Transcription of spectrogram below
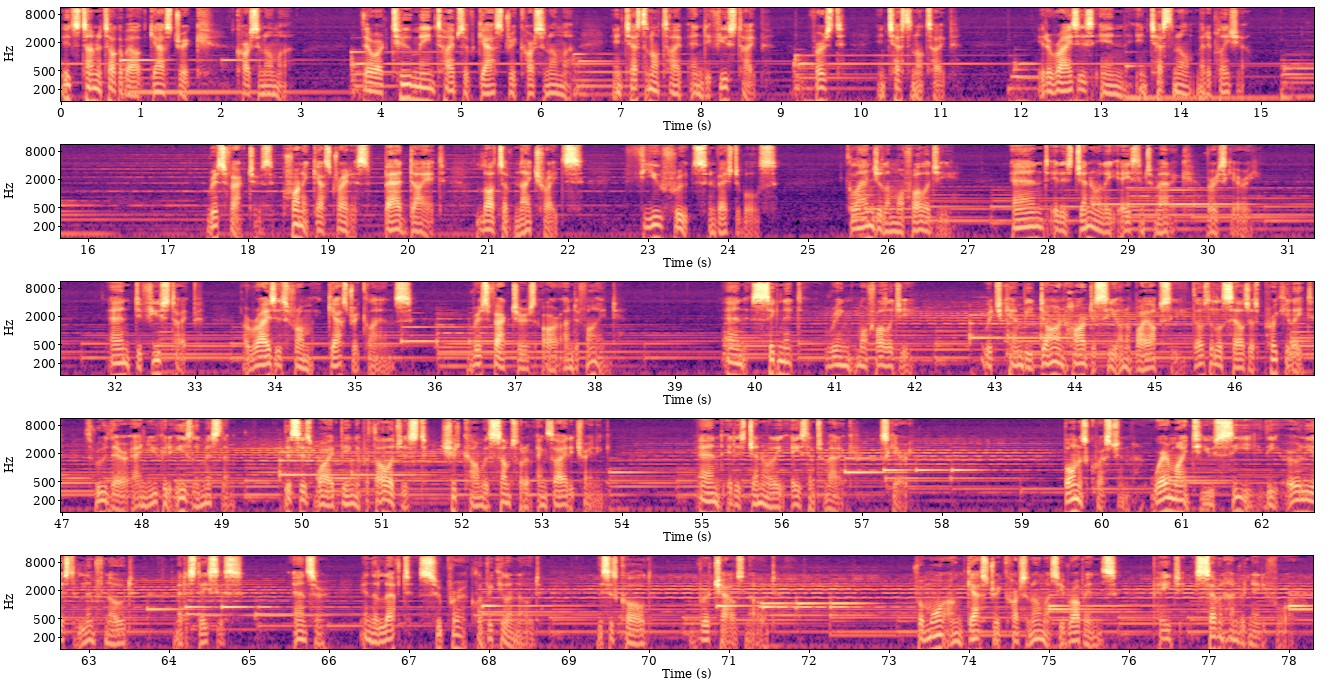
It's time to talk about gastric carcinoma. There are two main types of gastric carcinoma intestinal type and diffuse type. First, intestinal type. It arises in intestinal metaplasia. Risk factors chronic gastritis, bad diet, lots of nitrites, few fruits and vegetables, glandular morphology, and it is generally asymptomatic, very scary. And diffuse type arises from gastric glands. Risk factors are undefined. And signet ring morphology, which can be darn hard to see on a biopsy. Those little cells just percolate through there and you could easily miss them. This is why being a pathologist should come with some sort of anxiety training. And it is generally asymptomatic. Scary. Bonus question Where might you see the earliest lymph node metastasis? Answer In the left supraclavicular node. This is called Virchow's node. For more on gastric carcinoma, see Robbins, page 784.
